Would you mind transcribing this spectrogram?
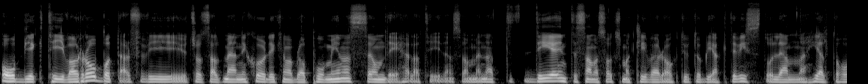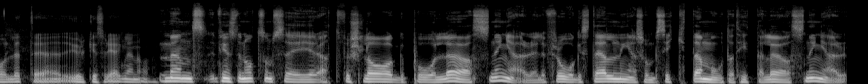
objektiva robotar, för vi är ju trots allt människor och det kan vara bra att påminna sig om det hela tiden. Så, men att det är inte samma sak som att kliva rakt ut och bli aktivist och lämna helt och hållet eh, yrkesreglerna. Men finns det något som säger att förslag på lösningar eller frågeställningar som siktar mot att hitta lösningar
